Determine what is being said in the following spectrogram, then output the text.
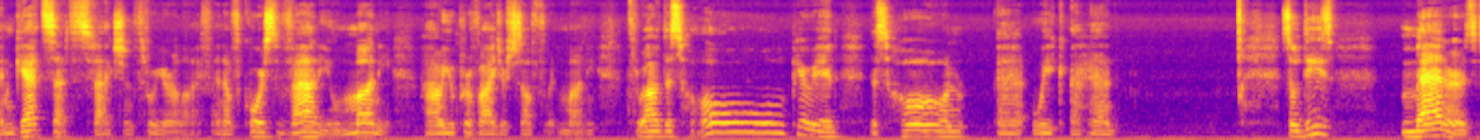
and get satisfaction through your life. And of course, value, money, how you provide yourself with money throughout this whole period, this whole uh, week ahead. So these matters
